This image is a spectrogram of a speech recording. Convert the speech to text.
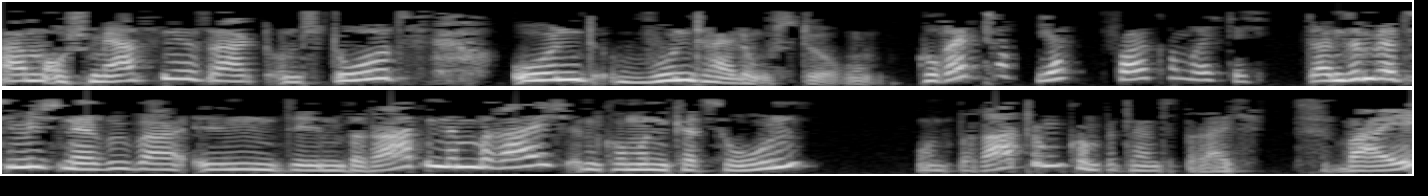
haben auch Schmerzen gesagt und Sturz und Wundheilungsstörung. Korrekt? Ja, vollkommen richtig. Dann sind wir ziemlich schnell rüber in den beratenden Bereich, in Kommunikation und Beratung, Kompetenzbereich 2.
